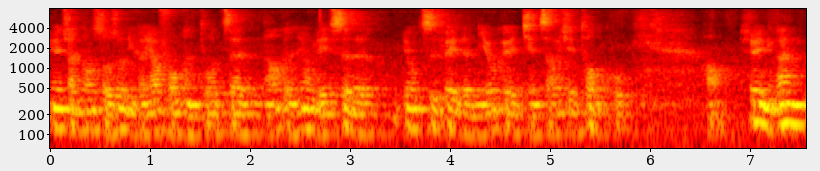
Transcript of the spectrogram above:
因为传统手术你可能要缝很多针，然后可能用镭射的，用自费的，你又可以减少一些痛苦。好，所以你看，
